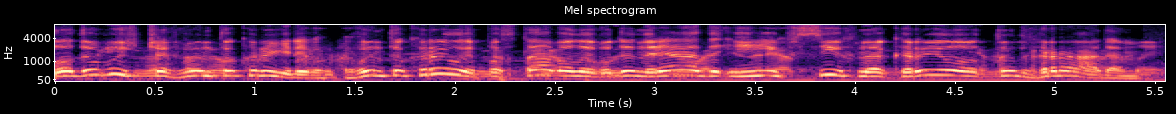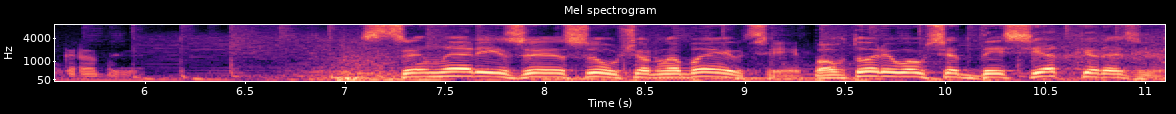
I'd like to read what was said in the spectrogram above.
кладовище гвинтокрилів. Гвинтокрили поставили в один ряд і їх всіх накрило тут градами. Сценарій ЗСУ в Чорнобаївці повторювався десятки разів.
